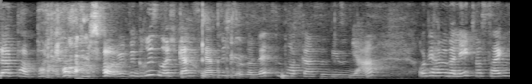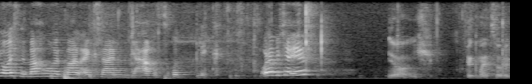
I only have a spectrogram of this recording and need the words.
Ciao. Wir begrüßen euch ganz herzlich zu unserem letzten Podcast in diesem Jahr. Und wir haben überlegt, was zeigen wir euch? Wir machen heute mal einen kleinen Jahresrückblick. Oder Michael? Ja, ich blick mal zurück.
